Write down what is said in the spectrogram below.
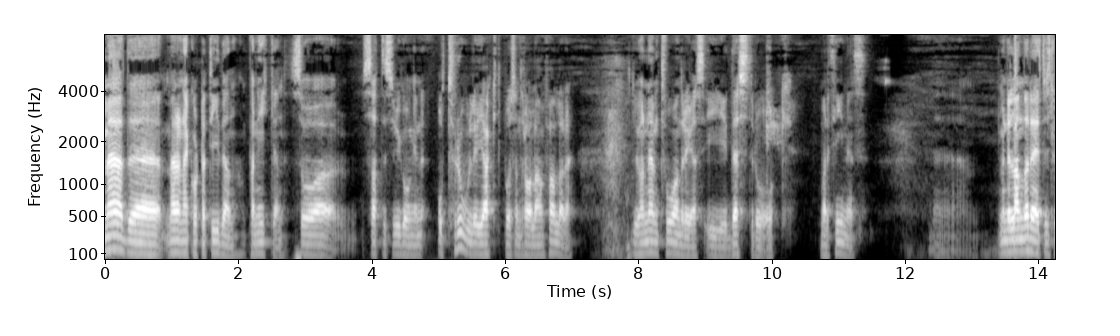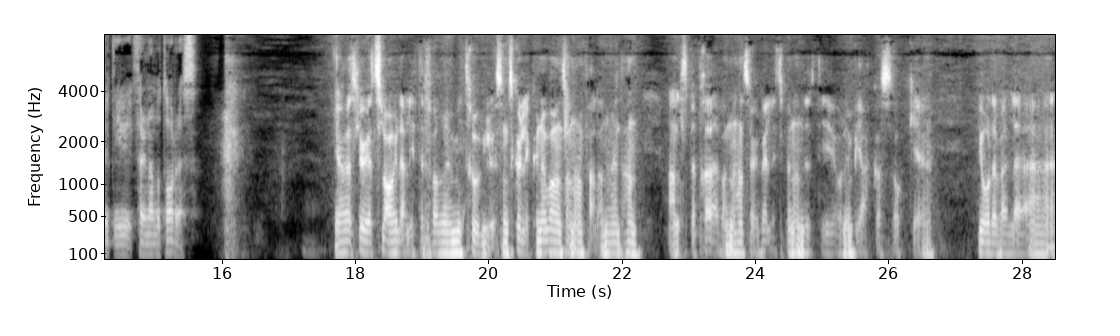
med, eh, med den här korta tiden, paniken, så sattes ju igång en otrolig jakt på centrala anfallare. Du har nämnt två Andreas i Destro och Martinez. Eh, men det landade till slut i Fernando Torres. Jag slog ett slag där lite för eh, Mitroglou som skulle kunna vara en sån anfallare. Nu är inte han alls beprövad men han såg väldigt spännande ut i Olympiakos och eh, gjorde väl eh,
